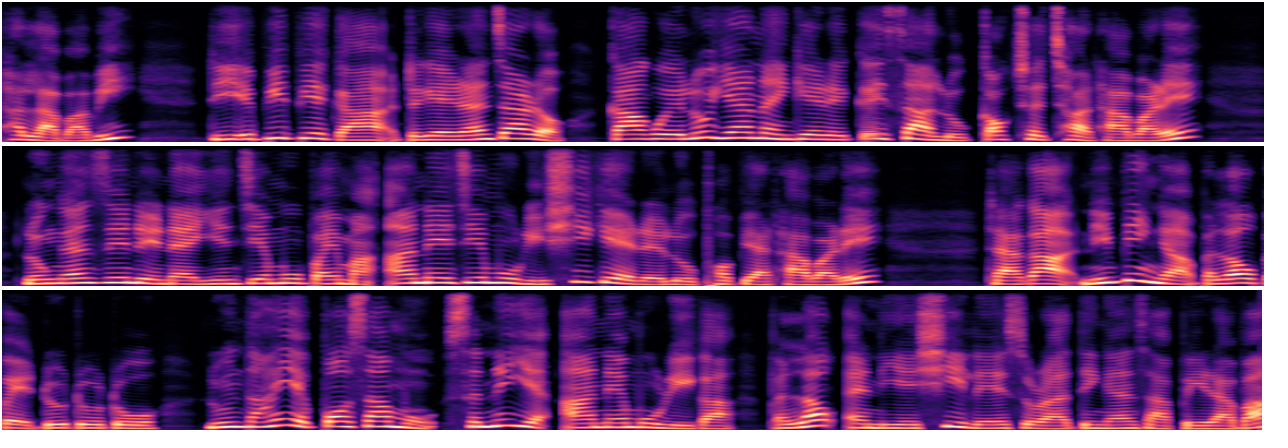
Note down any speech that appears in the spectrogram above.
ထပ်လာပါပြီ။ဒီအပြစ်ပြစ်ကတကယ်တမ်းကျတော့ကာကွယ်လို့ရနိုင်ခဲ့တဲ့ကိစ္စလို့ကောက်ချက်ချထားပါတယ်။ လုပ်ငန်းစင်းတွေနဲ့ယဉ်ကျေးမှုပိုင်းမှာအားနည်းခြင်းမှုတွေရှိခဲ့တယ်လို့ဖော်ပြထားပါတယ်။ဒါကနိပိငါဘလောက်ပဲတိုးတိုးတိုးလူသားရဲ့ပေါ်စားမှုစနစ်ရဲ့အားနည်းမှုတွေကဘလောက်အန္တရာယ်ရှိလဲဆိုတာသင်ခန်းစာပေးတာပါ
